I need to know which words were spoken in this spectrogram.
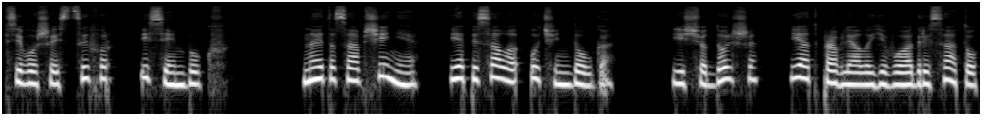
всего 6 цифр и 7 букв. Но это сообщение я писала очень долго. Еще дольше я отправляла его адресату,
